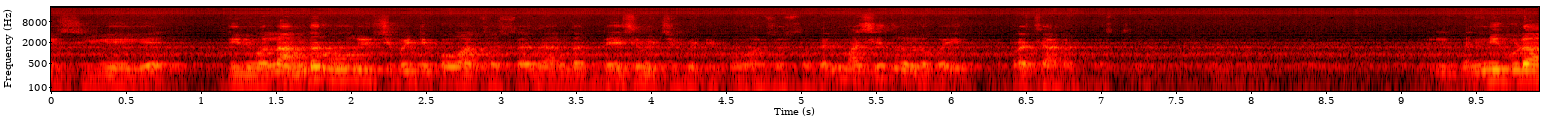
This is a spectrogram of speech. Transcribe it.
ఈ సిఏఏ దీనివల్ల అందరూ ఊరు ఇడిచిపెట్టి పోవాల్సి వస్తుంది అందరూ దేశం ఇడిచిపెట్టి పోవాల్సి వస్తుంది అని మసీదులలో పోయి ప్రచారం చేస్తారు. ఇవన్నీ కూడా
